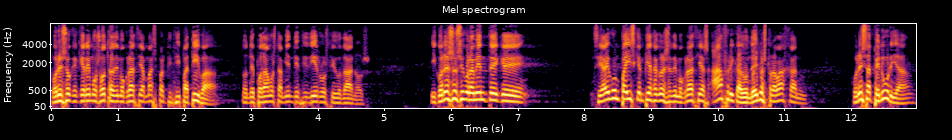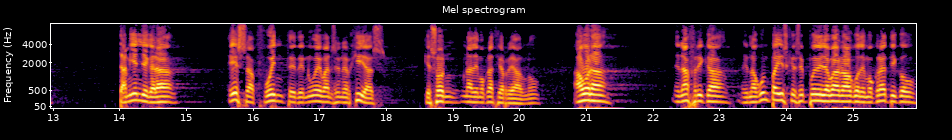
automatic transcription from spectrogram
Por eso que queremos otra democracia más participativa, donde podamos también decidir los ciudadanos. Y con eso seguramente que si hay algún país que empieza con esas democracias, África, donde ellos trabajan con esa penuria, también llegará esa fuente de nuevas energías que son una democracia real, ¿no? Ahora, en África, en algún país que se puede llamar algo democrático,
